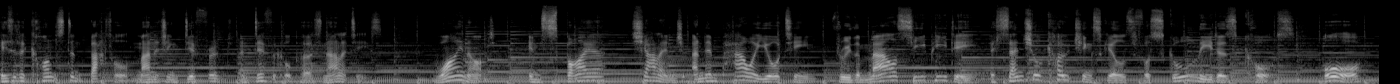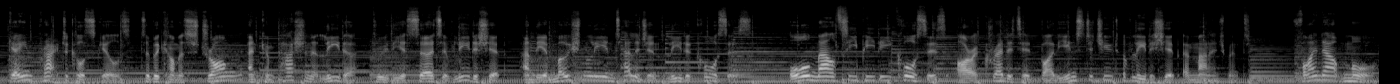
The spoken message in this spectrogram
Is it a constant battle managing different and difficult personalities? Why not inspire, challenge, and empower your team through the MAL CPD Essential Coaching Skills for School Leaders course? Or gain practical skills to become a strong and compassionate leader through the Assertive Leadership and the Emotionally Intelligent Leader courses? All MAL CPD courses are accredited by the Institute of Leadership and Management. Find out more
